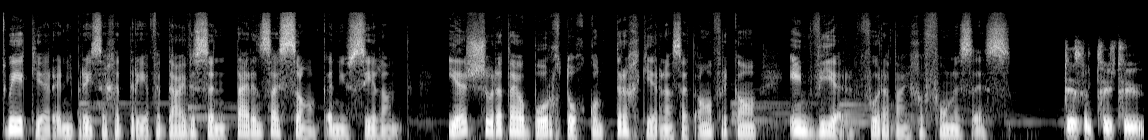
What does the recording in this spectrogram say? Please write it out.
twee keer in die presse getree vir Davison tydens sy saak in Nieu-Seeland. Eers sodat hy op borgtog kon terugkeer na Suid-Afrika en weer voordat hy gefonnis is. Desmond Tutu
